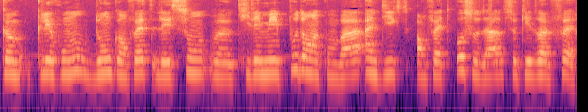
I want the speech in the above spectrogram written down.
comme clairon, donc en fait les sons euh, qu'il émet pendant un combat indiquent en fait aux soldats ce qu'ils doivent faire.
